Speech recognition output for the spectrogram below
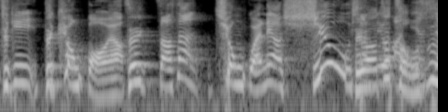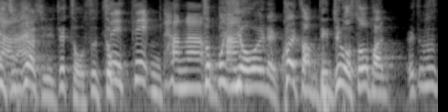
这个这恐怖哦。这早上冲关了十五对啊，这走势真正是这走势，这这唔汤啊，这不优呢，快涨停，结果收盘，哎，就是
